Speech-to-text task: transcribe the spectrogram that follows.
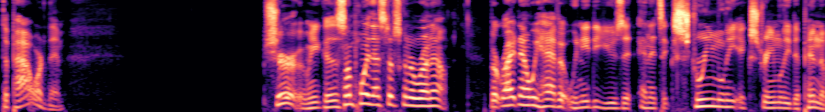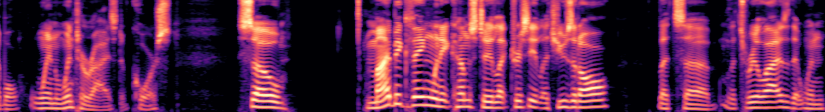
to power them. Sure, I mean, because at some point that stuff's going to run out. But right now we have it, we need to use it, and it's extremely, extremely dependable when winterized, of course. So, my big thing when it comes to electricity, let's use it all. Let's uh, let's realize that when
